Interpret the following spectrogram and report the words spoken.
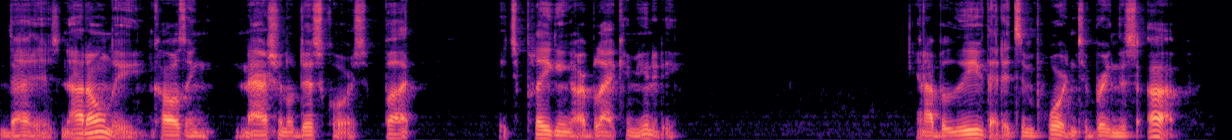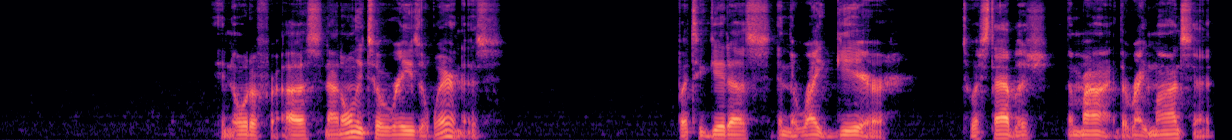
that is not only causing national discourse, but it's plaguing our black community. And I believe that it's important to bring this up in order for us not only to raise awareness, but to get us in the right gear to establish the mind, the right mindset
